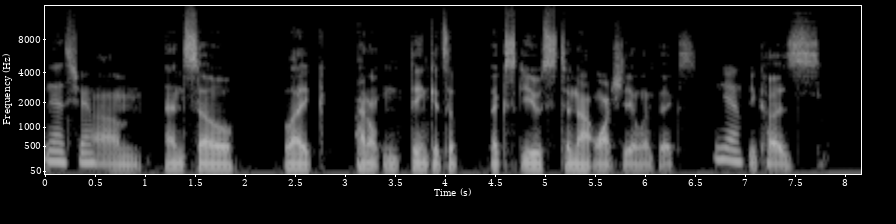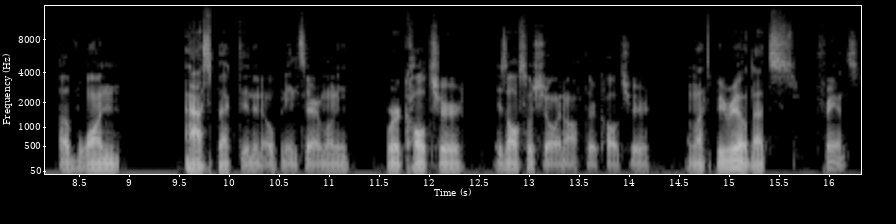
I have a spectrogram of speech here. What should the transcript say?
Yeah, That's true. Um, and so, like, I don't think it's a excuse to not watch the Olympics yeah. because of one aspect in an opening ceremony where culture is also showing off their culture. And let's be real, that's France.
